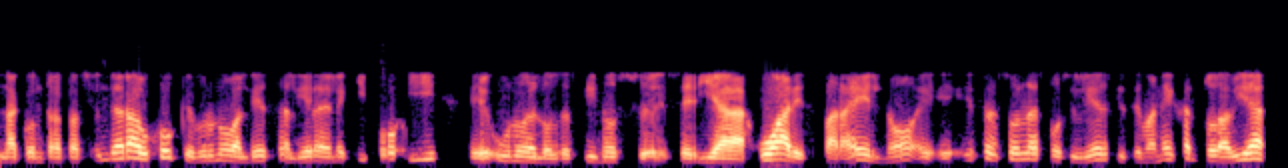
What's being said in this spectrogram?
la contratación de Araujo, que Bruno Valdés saliera del equipo y eh, uno de los destinos eh, sería Juárez para él, ¿no? Eh, esas son las posibilidades que se manejan todavía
